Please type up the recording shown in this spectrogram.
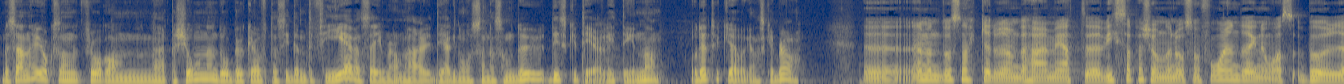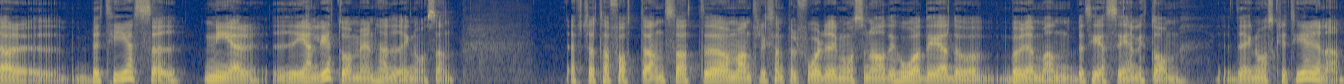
Men sen är det också en fråga om den här personen då brukar oftast identifiera sig med de här diagnoserna som du diskuterade lite innan. Och det tycker jag var ganska bra. Eh, men då snackade vi om det här med att eh, vissa personer då som får en diagnos börjar eh, bete sig mer i enlighet då med den här diagnosen efter att ha fått den. Så att eh, om man till exempel får diagnosen ADHD då börjar man bete sig enligt de diagnoskriterierna.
